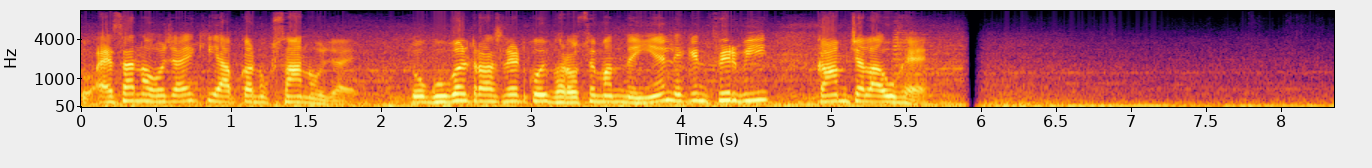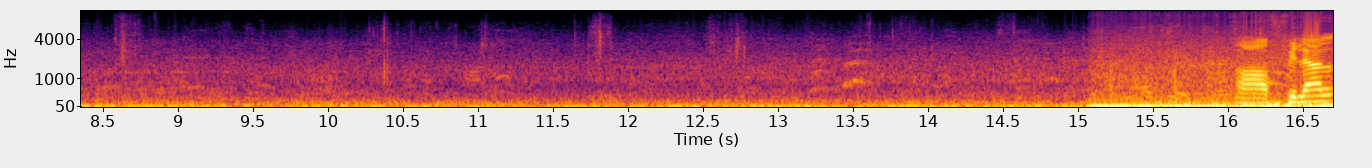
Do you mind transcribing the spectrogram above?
तो ऐसा ना हो जाए कि आपका नुकसान हो जाए। तो गूगल ट्रांसलेट कोई भरोसेमंद नहीं है, लेकिन फिर भी काम चलाऊ है। फ़िलहाल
